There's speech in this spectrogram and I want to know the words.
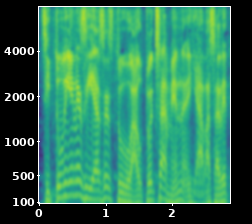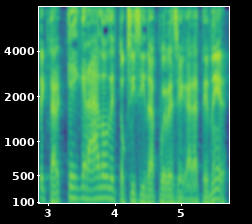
Si tú vienes y haces tu autoexamen, ya vas a detectar qué grado de toxicidad puedes llegar a tener.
